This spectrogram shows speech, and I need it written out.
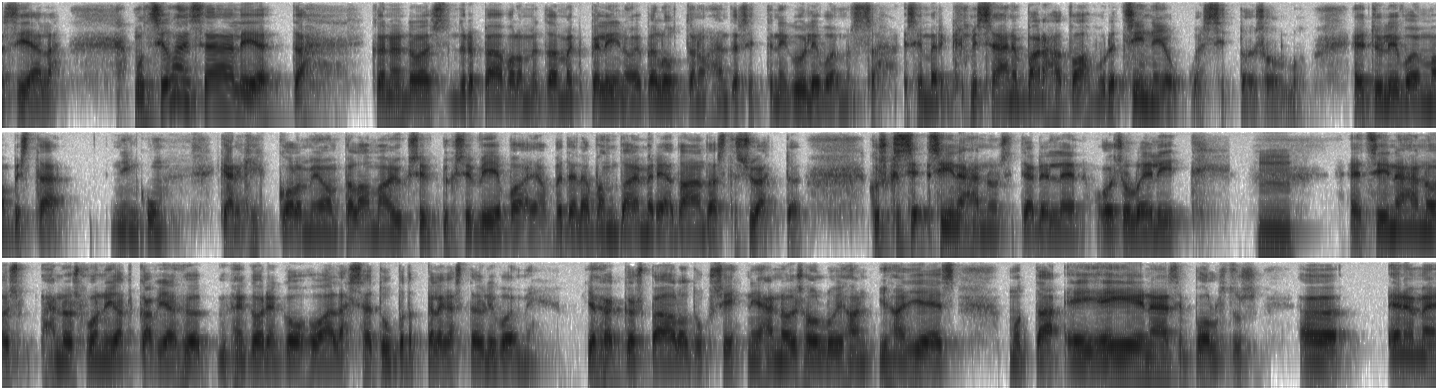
siellä. Mutta sillä sääli, että kanadalaissyntyinen päävalmentaja McPellino ei peluttanut häntä sitten niin kuin ylivoimassa esimerkiksi, missä hänen parhaat vahvuudet sinne joukkueessa sitten olisi ollut. Että ylivoimaan pistää niin kuin kärkikolmioon pelaamaan yksi, yksi viivaa ja vetelee vantaimeria tai antaa sitä syöttöä, koska se, siinähän on sitten edelleen, olisi ollut eliitti. Hmm. Et siinä hän olisi, hän olisi voinut jatkaa vielä yhden kauden KHL ja tuupata pelkästään ylivoimiin ja hyökkäyspääaloituksiin, niin hän olisi ollut ihan, ihan jees, mutta ei, ei enää sen puolustus, ö, enemmän,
